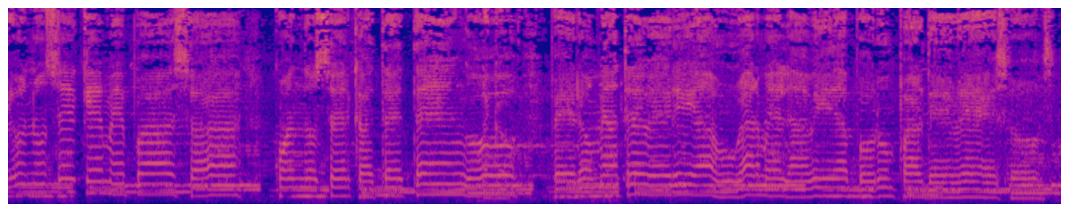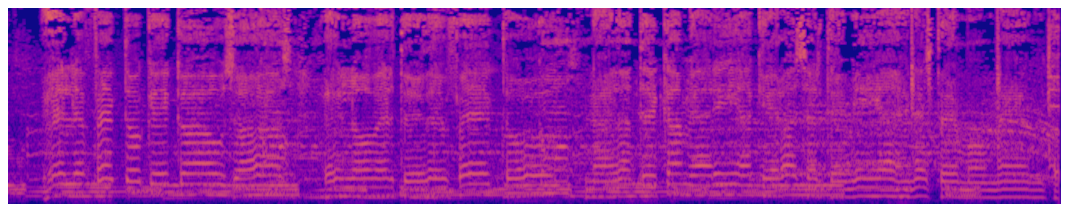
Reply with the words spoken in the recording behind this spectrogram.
Yo no sé qué me pasa cuando cerca te tengo, pero me atrevería a jugarme la vida por un par de besos. El efecto que causas, el no verte defecto, nada te cambiaría, quiero hacerte mía en este momento.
